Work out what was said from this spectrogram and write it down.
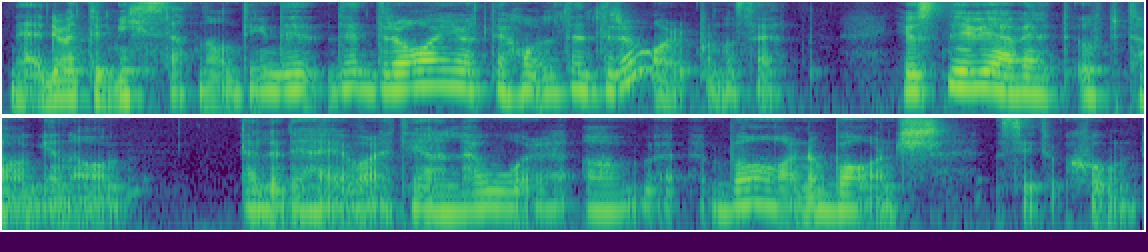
nej, du har inte missat någonting. Det, det drar ju åt det håll det drar på något sätt. Just nu är jag väldigt upptagen av, eller det har jag varit i alla år, av barn och barns situation.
